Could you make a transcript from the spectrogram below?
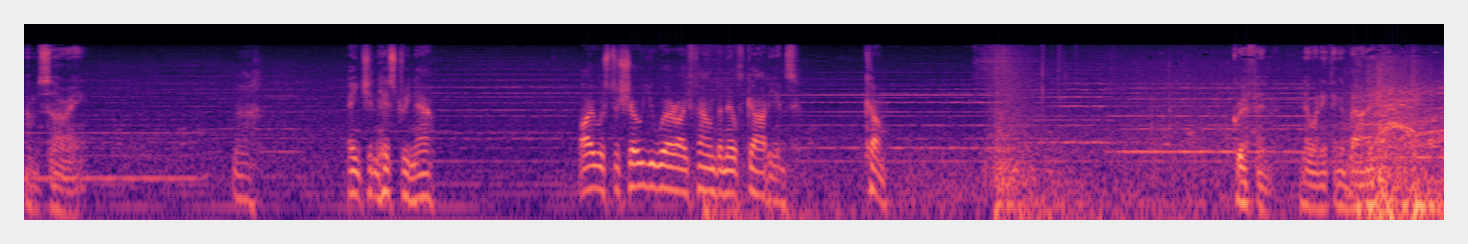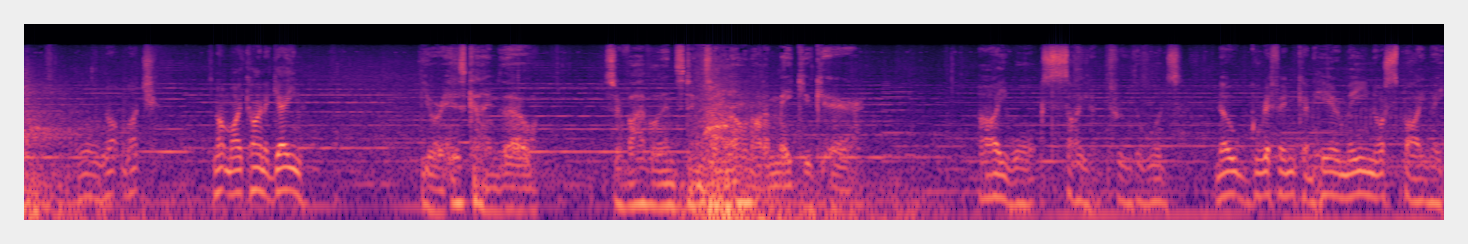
I'm sorry. Ah, ancient history now. I was to show you where I found the Nilfgaardians. Come. Griffin, know anything about it? Oh, not much. It's not my kind of game. You're his kind, though. Survival instincts alone ought to make you care. I walk silent through the woods. No griffin can hear me nor spy me.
